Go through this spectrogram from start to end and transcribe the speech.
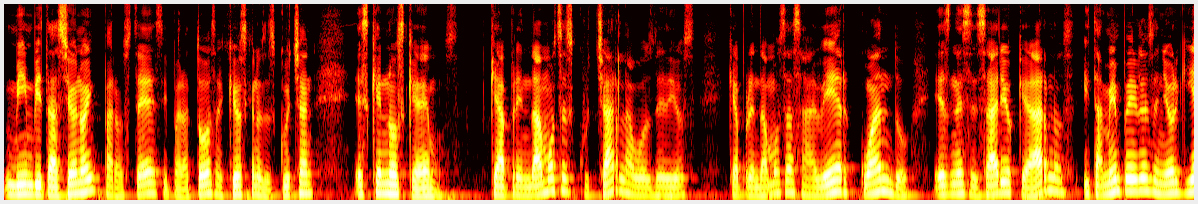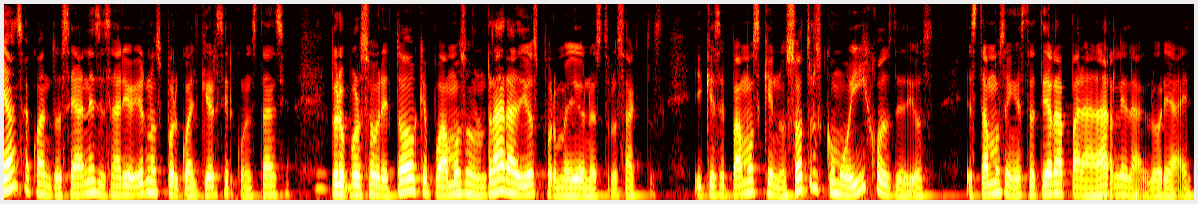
mi invitación hoy para ustedes y para todos aquellos que nos escuchan es que nos quedemos, que aprendamos a escuchar la voz de Dios, que aprendamos a saber cuándo es necesario quedarnos y también pedirle al Señor guianza cuando sea necesario irnos por cualquier circunstancia, pero por sobre todo que podamos honrar a Dios por medio de nuestros actos y que sepamos que nosotros como hijos de Dios estamos en esta tierra para darle la gloria a Él.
